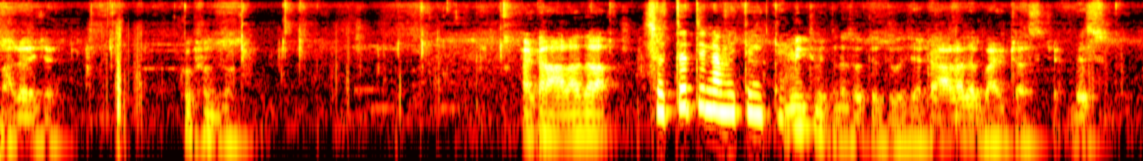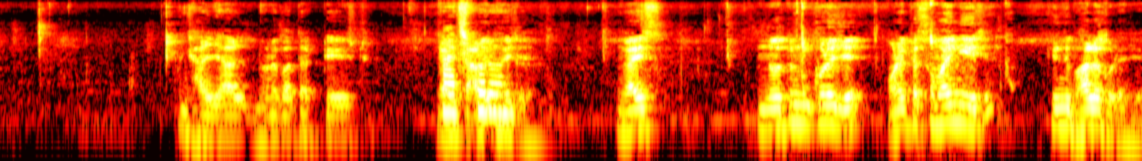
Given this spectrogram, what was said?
ভালো হয়েছে। খুব সুন্দর। একটা আলাদা সত্যি না মিথ্যে মিথ্যে? মিথ্যে মিথ্যে না সত্যি বলছি একটা আলাদা বাইট আসছে। বেশ ঝাল ঝাল ধনে পাতার টেস্ট। হয়েছে। গাইস নতুন করেছে অনেকটা সময় নিয়েছে কিন্তু ভালো করেছে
